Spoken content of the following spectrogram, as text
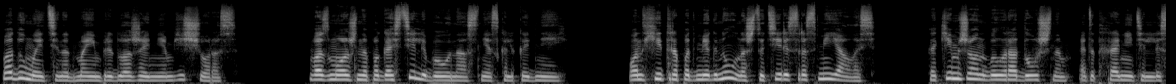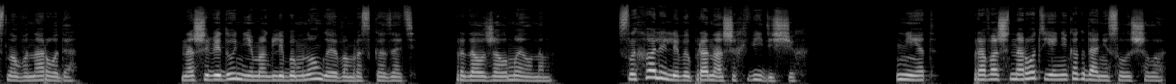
Подумайте над моим предложением еще раз». Возможно, погостили бы у нас несколько дней. Он хитро подмигнул, на что Тирис рассмеялась. Каким же он был радушным, этот хранитель лесного народа. «Наши ведуньи могли бы многое вам рассказать», — продолжал Мелном. «Слыхали ли вы про наших видящих?» «Нет, про ваш народ я никогда не слышала»,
